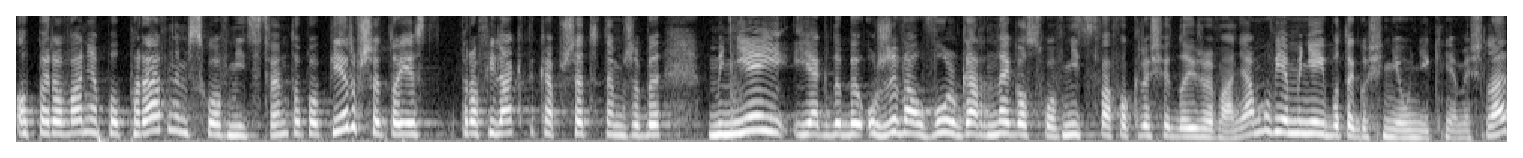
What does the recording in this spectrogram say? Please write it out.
operowania poprawnym słownictwem, to po pierwsze to jest profilaktyka przed tym, żeby mniej jak gdyby używał wulgarnego słownictwa w okresie dojrzewania. Mówię mniej, bo tego się nie uniknie, myślę,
